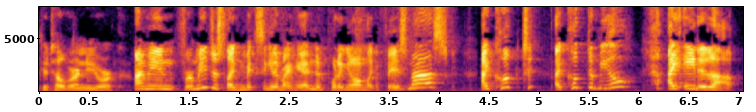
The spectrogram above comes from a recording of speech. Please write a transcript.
Can you tell we're in New York? I mean, for me, just like mixing it in my hand and putting it on like a face mask. I cooked. I cooked a meal. I ate it up.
